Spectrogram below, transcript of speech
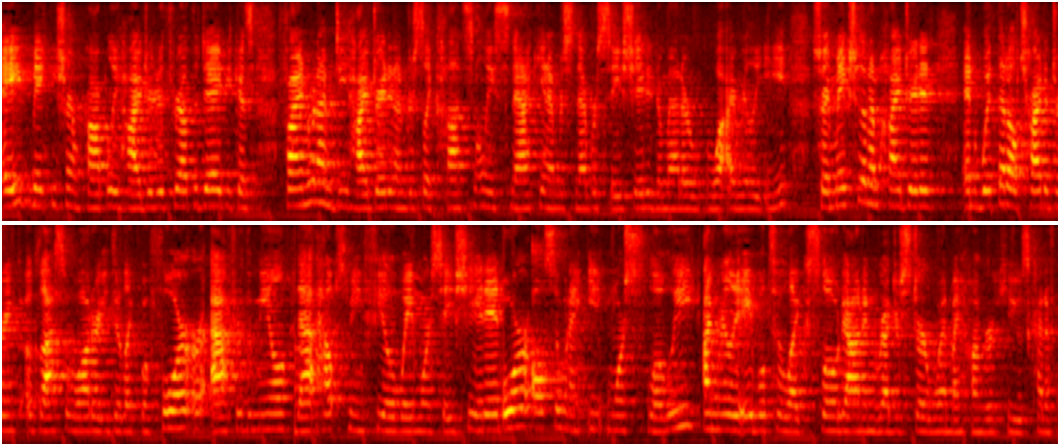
a, making sure I'm properly hydrated throughout the day because find when I'm dehydrated, I'm just like constantly snacking. I'm just never satiated no matter what I really eat. So I make sure that I'm hydrated. And with that, I'll try to drink a glass of water either like before or after the meal. That helps me feel way more satiated. Or also when I eat more slowly, I'm really able to like slow down and register when my hunger cues kind of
